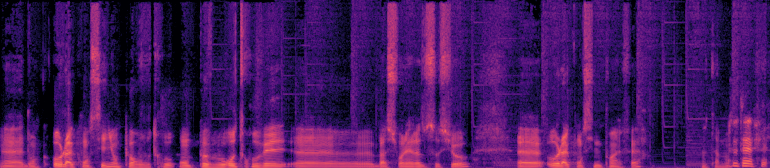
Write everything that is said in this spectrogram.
Euh, donc au la consigne, on peut, vous, on peut vous retrouver euh, bah, sur les réseaux sociaux, euh, olaconsigne.fr notamment. Tout à fait.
